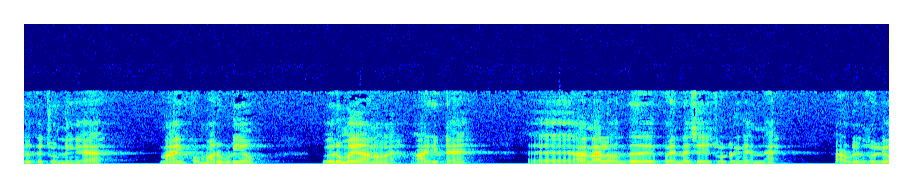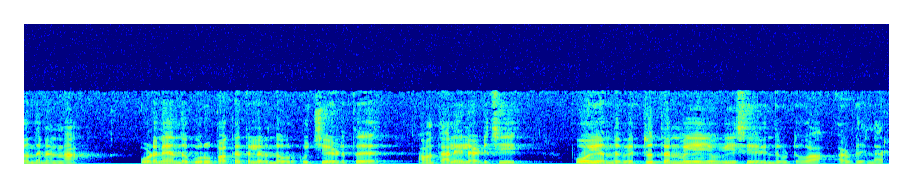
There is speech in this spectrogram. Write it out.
இருக்க சொன்னீங்க. நான் இப்போ மறுபடியும் வெறுமையானவன் ஆகிட்டேன். அதனால் வந்து இப்போ என்ன செய்ய சொல்கிறீங்க என்ன? அப்படின்னு சொல்லி வந்து நின்னான். உடனே அந்த குரு பக்கத்தில் இருந்த ஒரு குச்சியை எடுத்து அவன் தலையில் அடித்து போய் அந்த வெற்றுத்தன்மையையும் வீசி எறிந்து விட்டு வா அப்படின்னார்.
